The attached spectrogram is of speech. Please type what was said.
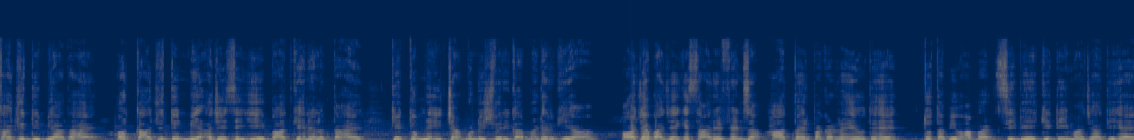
ताजुद्दीन भी आता है और ताजुद्दीन भी अजय से यही बात कहने लगता है कि तुमने ही चामुंडेश्वरी का मर्डर किया। और जब अजय के सारे फ्रेंड्स हाथ पैर पकड़ रहे होते हैं तो तभी वहाँ पर सीबीआई की टीम आ जाती है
